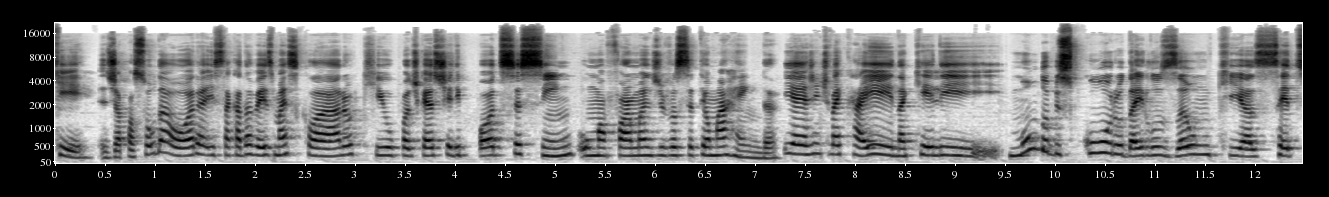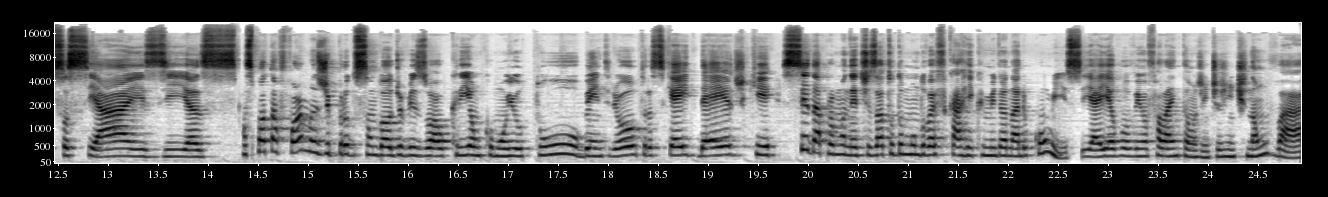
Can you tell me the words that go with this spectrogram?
que já passou da hora e está cada vez mais claro que o podcast ele pode ser sim uma forma de você ter uma renda. E aí a gente vai cair naquele mundo obscuro da ilusão que as redes sociais e as, as plataformas de produção do audiovisual criam, como o YouTube, entre outras, que é a ideia de que se dá para monetizar, todo mundo vai ficar rico e milionário com isso. E aí eu vou vir falar, então, gente, a gente não vai,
